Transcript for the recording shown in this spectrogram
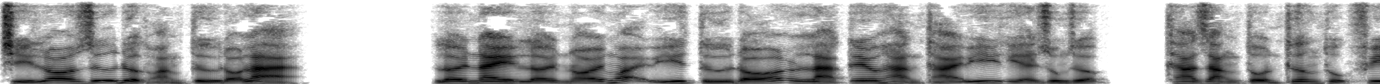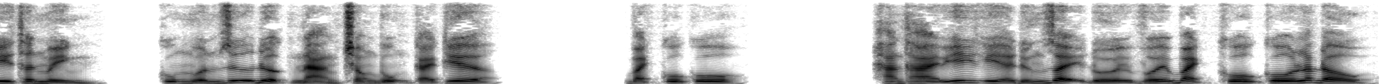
chỉ lo giữ được hoàng tử đó là. Lời này lời nói ngoại ý tứ đó là kêu hàn thái y để dùng dược, tha rằng tổn thương thuộc phi thân mình, cũng muốn giữ được nàng trong bụng cái kia. Bạch cô cô. Hàn thái y y đứng dậy đối với bạch cô cô lắc đầu,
